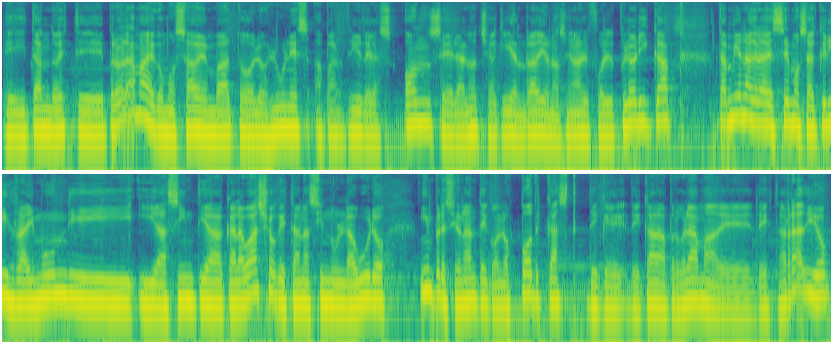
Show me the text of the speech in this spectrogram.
editando este programa, que como saben va todos los lunes a partir de las 11 de la noche aquí en Radio Nacional Folclórica. También agradecemos a Cris Raimundi y a Cintia Caraballo que están haciendo un laburo impresionante con los podcasts de, de cada programa de, esta radio.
